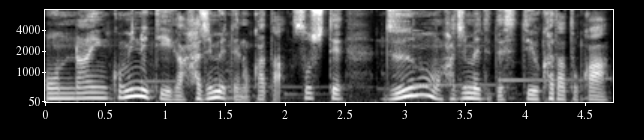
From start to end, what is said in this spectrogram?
オンラインコミュニティが初めての方、そして、Zoom も初めてですっていう方とか、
